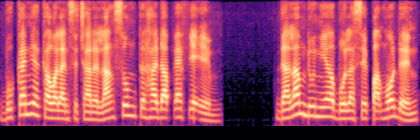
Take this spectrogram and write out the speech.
bukannya kawalan secara langsung terhadap FAM. Dalam dunia bola sepak moden,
